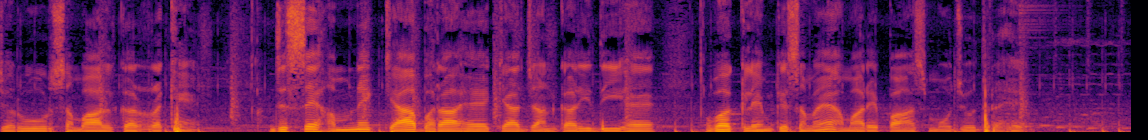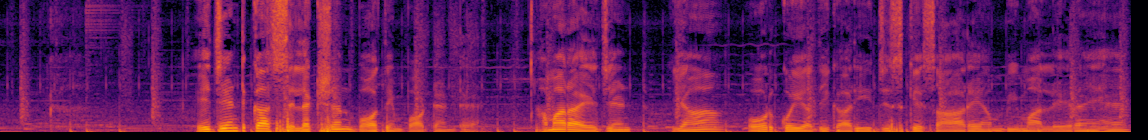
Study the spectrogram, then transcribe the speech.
ज़रूर संभाल कर रखें, जिससे हमने क्या भरा है, क्या जानकारी दी है, वह क्लेम के समय हमारे पास मौजूद रहे। एजेंट का सिलेक्शन बहुत इंपॉर्टेंट है। हमारा एजेंट या और कोई अधिकारी जिसके सहारे हम बीमा ले रहे हैं,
